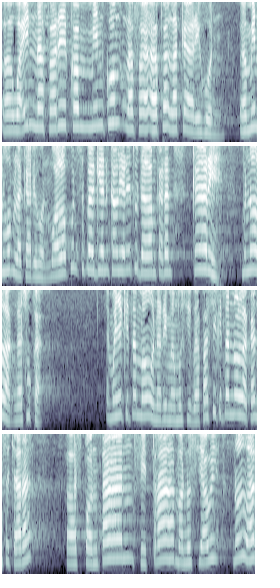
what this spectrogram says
Eh, wa inna fariqam minkum lafa, apa lakarihun. Eh, minhum lakarihun. Walaupun sebagian kalian itu dalam keadaan karih, menolak, nggak suka. Emangnya kita mau nerima musibah? Pasti kita nolak kan secara uh, spontan, fitrah, manusiawi, nolak.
